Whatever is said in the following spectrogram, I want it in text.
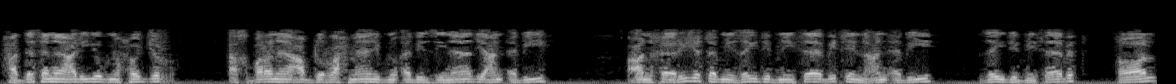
حدثنا علي بن حجر أخبرنا عبد الرحمن بن أبي الزناد عن أبيه عن خارجة بن زيد بن ثابت عن أبيه زيد بن ثابت قال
